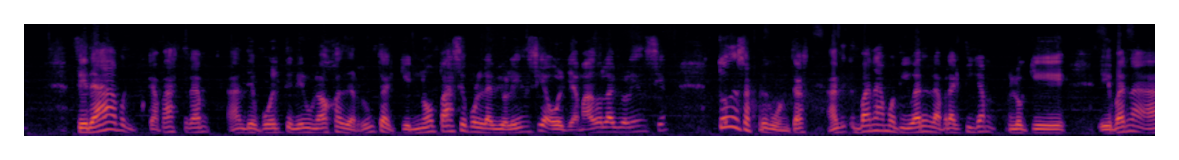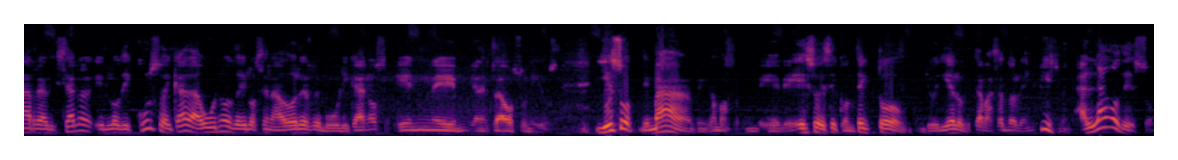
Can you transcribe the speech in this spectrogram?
¿Será capaz Trump ¿ah? de poder tener una hoja de ruta que no pase por la violencia o el llamado a la violencia? Todas esas preguntas van a motivar en la práctica lo que eh, van a realizar en los discursos de cada uno de los senadores republicanos en, eh, Estados Unidos. Y eso va, digamos, eh, eso es el contexto, yo diría, lo que está pasando en la impeachment. Al lado de eso,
